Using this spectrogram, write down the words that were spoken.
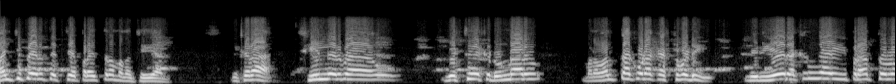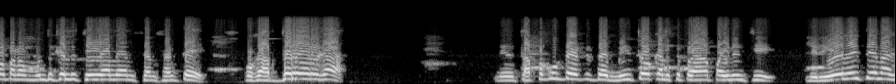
మంచి పేరు తెచ్చే ప్రయత్నం మనం చేయాలి. ఇక్కడ సీనియర్ వ్యక్తులు ఇక్కడ ఉన్నారు. మనమంతా కూడా కష్టపడి మీరు ఏ రకంగా ఈ ప్రాంతంలో మనం ముందుకెళ్ళి చేయాలి అని అంటే ఒక అబ్జర్వర్గా నేను తప్పకుండా ఏంటంటే మీతో కలిసి పయనించి మీరు ఏదైతే నాకు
